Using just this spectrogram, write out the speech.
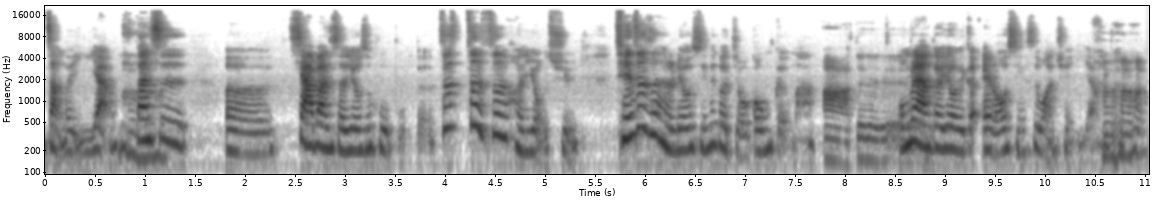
长得一样，嗯但是呃下半身又是互补的，这这这很有趣。前阵子很流行那个九宫格嘛，啊，对对对对，我们两个有一个 L 型是完全一样的，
